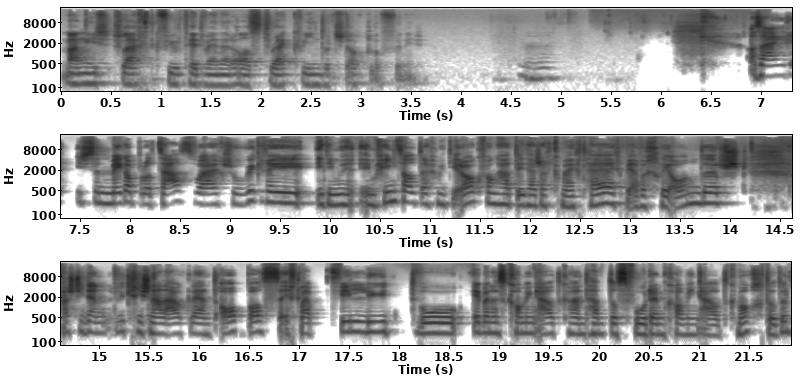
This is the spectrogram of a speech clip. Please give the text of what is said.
manchmal schlecht gefühlt hat, wenn er als Drag Queen durch die Stadt gelaufen ist. Mhm. Also eigentlich ist es ein mega Prozess, der eigentlich schon wirklich in dem, im Kindesalter mit dir angefangen hat. Dort hast du gemerkt, hey, ich bin einfach ein bisschen anders. Hast dich dann wirklich schnell auch gelernt anpassen? Ich glaube, viele Leute, die eben ein Coming-out hatten, haben das vor dem Coming-out gemacht, oder?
